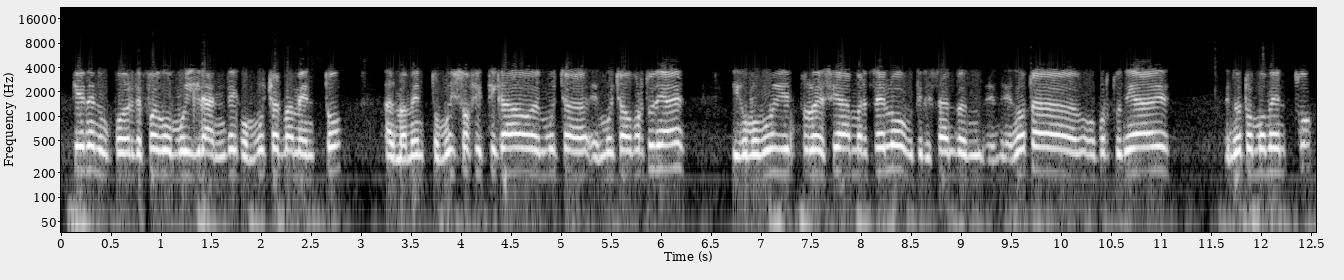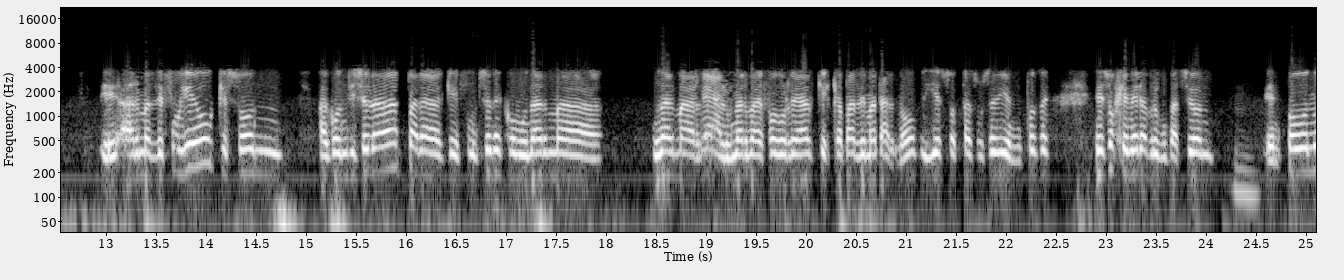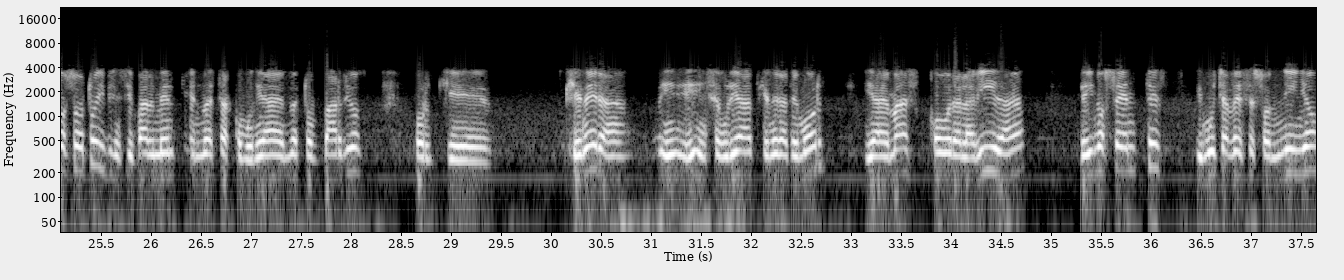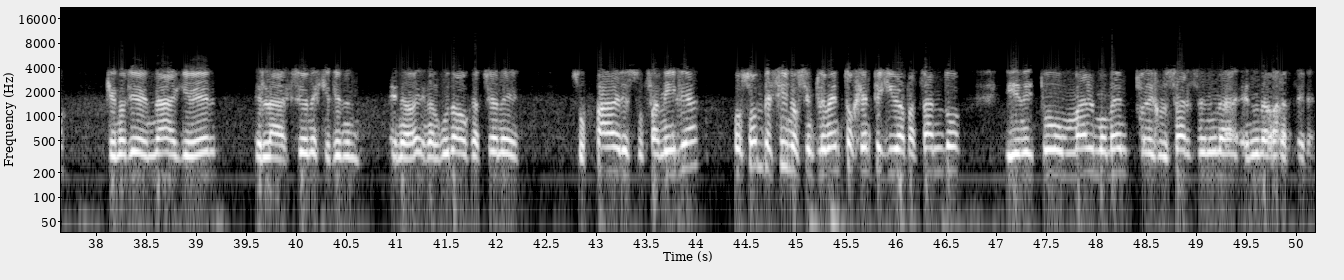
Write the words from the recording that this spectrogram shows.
tienen un poder de fuego muy grande, con mucho armamento, armamento muy sofisticado en muchas en muchas oportunidades, y como muy bien tú lo decías, Marcelo, utilizando en, en, en otras oportunidades, en otros momentos, eh, armas de fogueo que son acondicionadas para que funcione como un arma un arma real, un arma de fuego real que es capaz de matar, ¿no? Y eso está sucediendo. Entonces, eso genera preocupación en todos nosotros y principalmente en nuestras comunidades, en nuestros barrios, porque genera inseguridad, genera temor y además cobra la vida de inocentes y muchas veces son niños que no tienen nada que ver en las acciones que tienen en, en algunas ocasiones sus padres, su familia, o son vecinos simplemente, gente que iba pasando y tuvo un mal momento de cruzarse en una, en una balacera.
